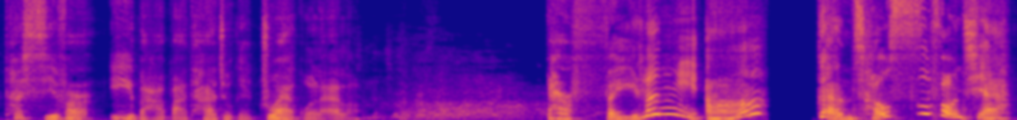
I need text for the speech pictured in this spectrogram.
他媳妇儿一把把他就给拽过来了。胆肥了你啊，敢藏私房钱！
